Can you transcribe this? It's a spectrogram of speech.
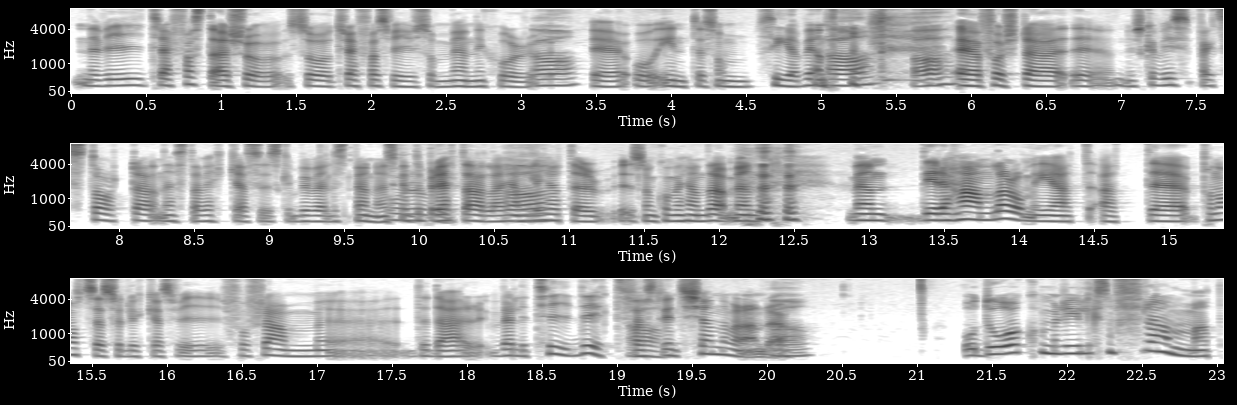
när vi träffas där så, så träffas vi ju som människor Ja. eh, och inte som CVn. Ja. Eh, första, eh, nu ska vi faktiskt starta nästa vecka, så det ska bli väldigt spännande. Jag ska inte berätta alla hemligheter eh, som kommer hända. Men, men det det handlar om är att, att eh, på något sätt så lyckas vi få fram eh, det där väldigt tidigt, fast vi inte känner varandra. Och då kommer det ju liksom fram att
